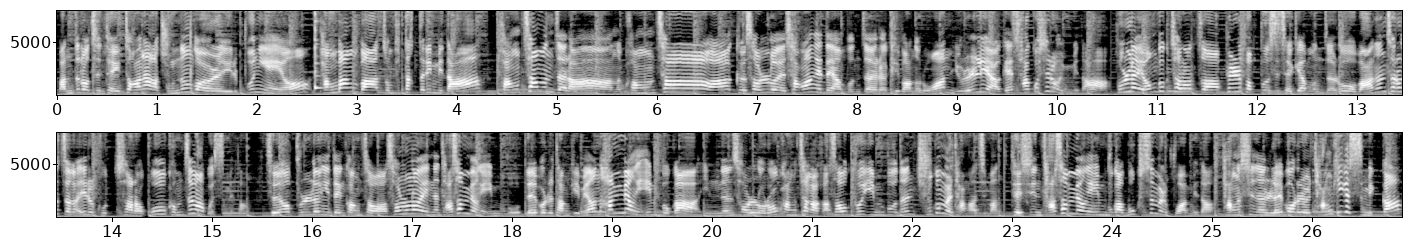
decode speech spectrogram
만들어진 데이터 하나가 죽는 거일 뿐이에요. 방방바 좀 부탁드립니다. 광차 문제란 광차와 그 선로의 상황에 대한 문제를 기반으로 한 윤리학의 사고 실험입니다. 본래 영국 철학자 필리퍼풋이 제기한 문제로 많은 철학자가 이를 고찰하고 검증하고 있습니다. 제어 불능이 된 광차와 선로에 있는 다섯 명의 인부, 레버를 당기면 한 명의 인부가 있는 선로로 광차가 가서 그 인부는 죽음을 당하지만 대신 다섯 명의 인부가 목숨을 구합니다. 당신은 레버를 당기겠습니까?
